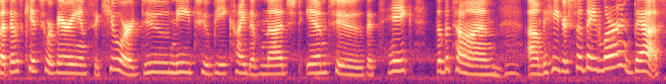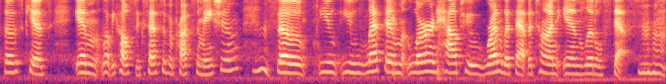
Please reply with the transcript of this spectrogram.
but those kids who are very insecure do need to be kind of nudged into the take the baton mm-hmm. um, behavior. So they learn best those kids in what we call successive approximation. Hmm. So you you let them learn how to run with that baton in little steps. Mm-hmm.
